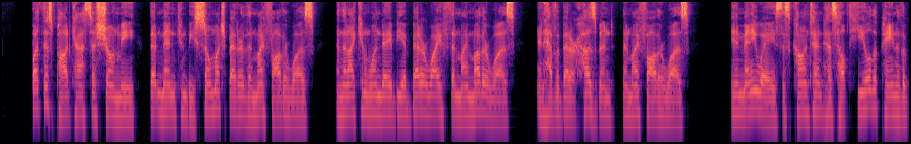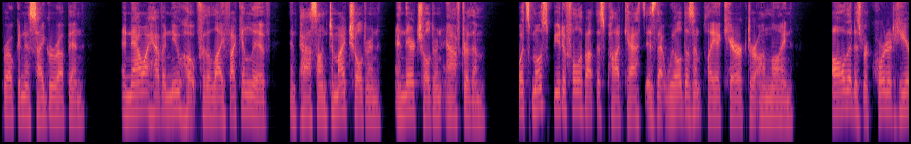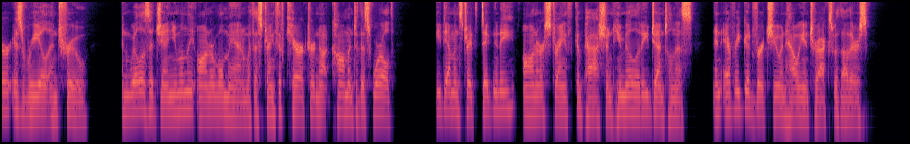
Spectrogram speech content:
But this podcast has shown me that men can be so much better than my father was, and that I can one day be a better wife than my mother was, and have a better husband than my father was. In many ways, this content has helped heal the pain of the brokenness I grew up in. And now I have a new hope for the life I can live and pass on to my children and their children after them. What's most beautiful about this podcast is that Will doesn't play a character online. All that is recorded here is real and true, and Will is a genuinely honorable man with a strength of character not common to this world. He demonstrates dignity, honor, strength, compassion, humility, gentleness, and every good virtue in how he interacts with others.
